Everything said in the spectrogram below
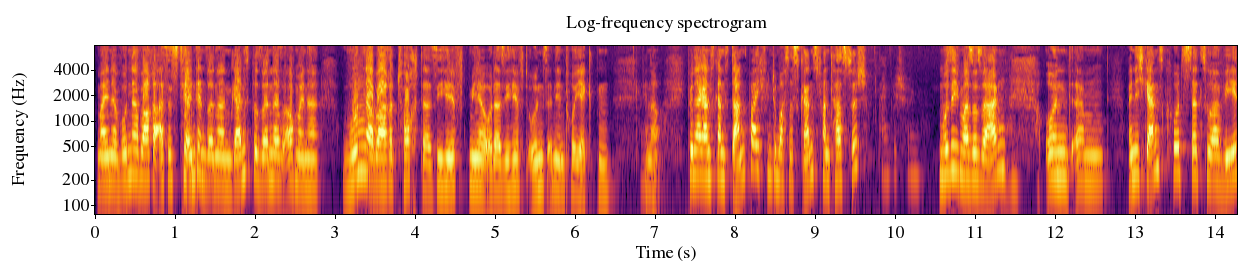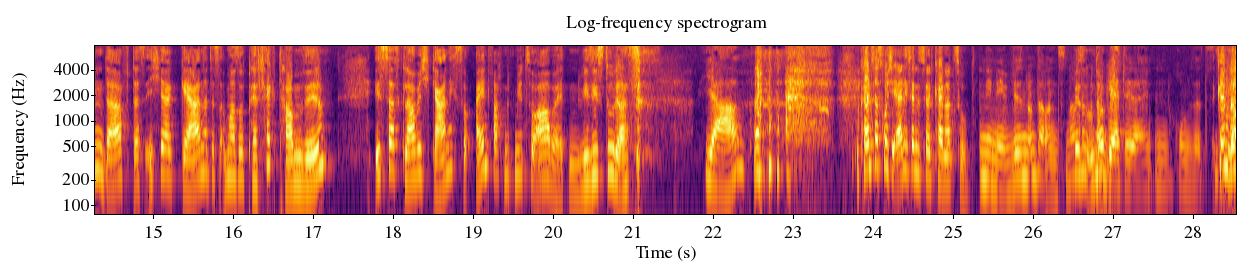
meine wunderbare Assistentin, sondern ganz besonders auch meine wunderbare Tochter. Sie hilft mir oder sie hilft uns in den Projekten. Genau. genau. Ich bin da ganz, ganz dankbar. Ich finde, du machst das ganz fantastisch. Dankeschön. Muss ich mal so sagen. Mhm. Und ähm, wenn ich ganz kurz dazu erwähnen darf, dass ich ja gerne das immer so perfekt haben will, ist das, glaube ich, gar nicht so einfach, mit mir zu arbeiten. Wie siehst du das? Ja. Du kannst das ruhig ehrlich sein, es hört keiner zu. Nee, nee, wir sind unter uns, ne? Wir sind unter Nur uns. Gerd, der da hinten rumsitzt. Genau.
